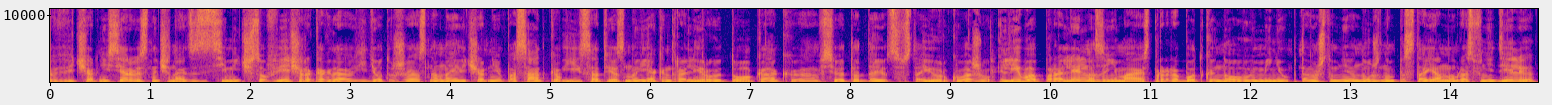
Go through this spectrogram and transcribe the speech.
вечерний сервис начинается с 7 часов вечера, когда идет уже основная вечерняя посадка, и, соответственно, я контролирую то, как э, все это отдается. Встаю, руковожу. Либо параллельно занимаюсь проработкой нового меню, потому что мне нужно постоянно раз в неделю,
